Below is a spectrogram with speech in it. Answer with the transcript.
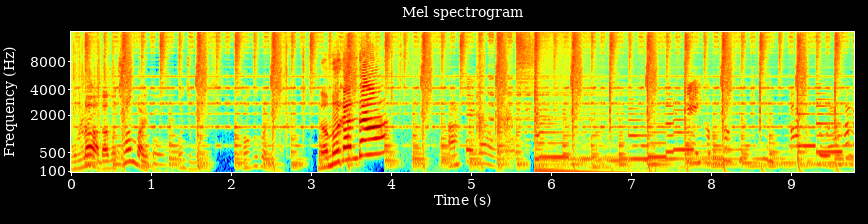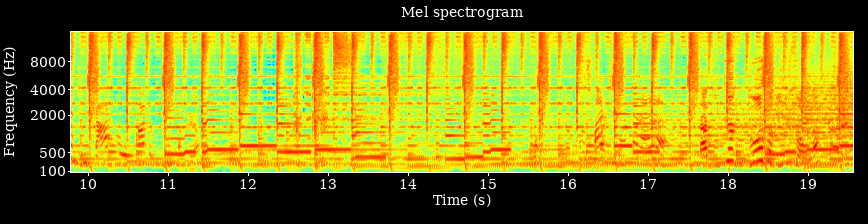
몰라 나도 처음 봐 이거 뭔지 넘어간다 안 되죠. 야, 이거 더 빠져줘. 하면 좀 나도 빠져. 아 그래요? 거짓말 나 눕혀, 누워서 미룰 수 없나?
